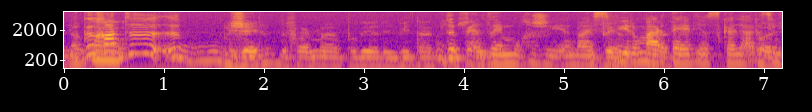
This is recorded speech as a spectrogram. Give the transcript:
não, Garrote eh, ligeiro, de forma a poder evitar depende da hemorragia, não é? se Depende, vir uma claro. artéria, se calhar Pois. assim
